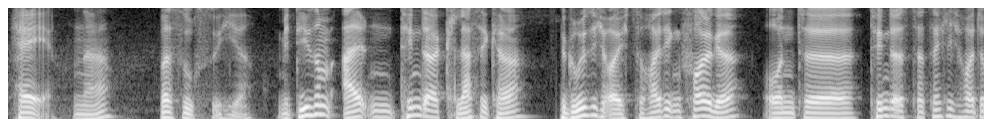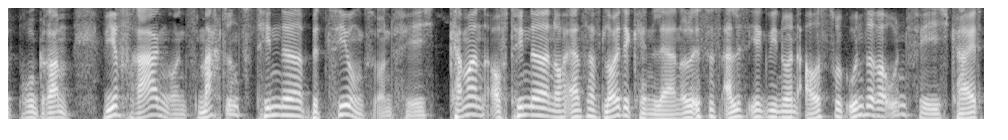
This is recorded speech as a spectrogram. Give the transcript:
Hey, na, was suchst du hier? Mit diesem alten Tinder-Klassiker begrüße ich euch zur heutigen Folge und äh, Tinder ist tatsächlich heute Programm. Wir fragen uns, macht uns Tinder beziehungsunfähig? Kann man auf Tinder noch ernsthaft Leute kennenlernen? Oder ist das alles irgendwie nur ein Ausdruck unserer Unfähigkeit,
